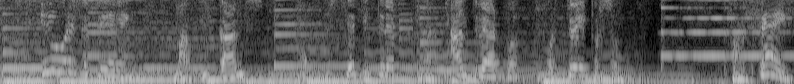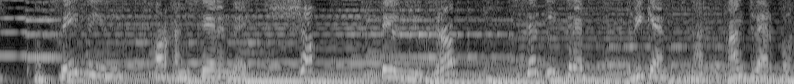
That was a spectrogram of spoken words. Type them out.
Met uw reservering maakt u kans op de citytrip naar Antwerpen voor twee personen. Van 5 tot 7 juli organiseren wij Shop Till You Drop Citytrip Weekend naar Antwerpen,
